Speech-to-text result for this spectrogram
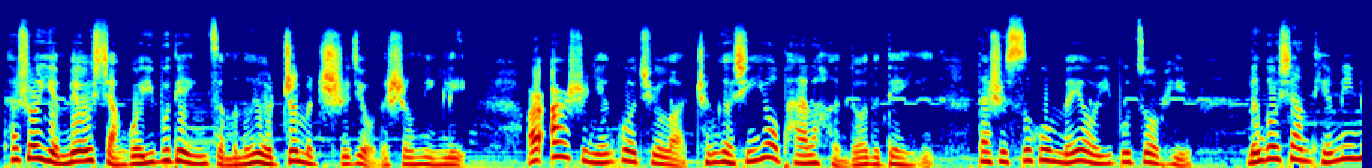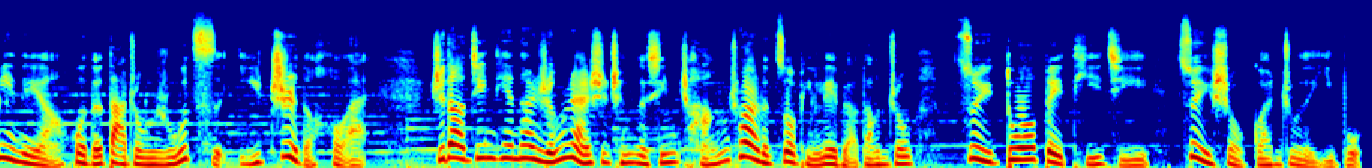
他说也没有想过一部电影怎么能有这么持久的生命力。而二十年过去了，陈可辛又拍了很多的电影，但是似乎没有一部作品能够像《甜蜜蜜》那样获得大众如此一致的厚爱。直到今天，他仍然是陈可辛长串的作品列表当中最多被提及、最受关注的一部，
